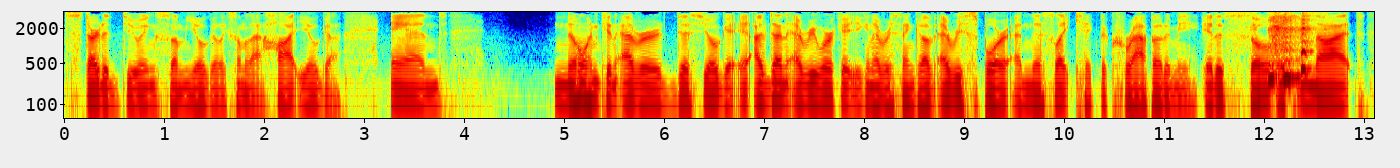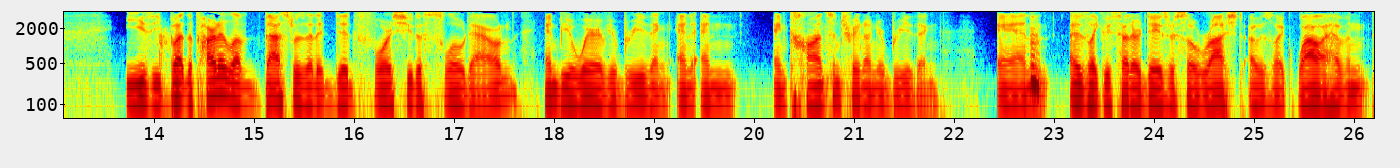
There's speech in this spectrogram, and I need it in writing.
started doing some yoga, like some of that hot yoga. And no one can ever diss yoga. I've done every workout you can ever think of, every sport, and this like kicked the crap out of me. It is so it's not easy. But the part I loved best was that it did force you to slow down and be aware of your breathing and and and concentrate on your breathing. And mm. as like we said, our days are so rushed. I was like, wow, I haven't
